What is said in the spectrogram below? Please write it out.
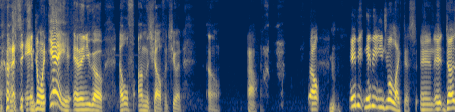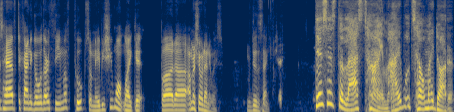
That's angel went yay and then you go elf on the shelf and she went oh Oh. Well, maybe maybe Angel will like this. And it does have to kind of go with our theme of poop, so maybe she won't like it. But uh, I'm gonna show it anyways. I'm gonna do the thing. This is the last time I will tell my daughter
